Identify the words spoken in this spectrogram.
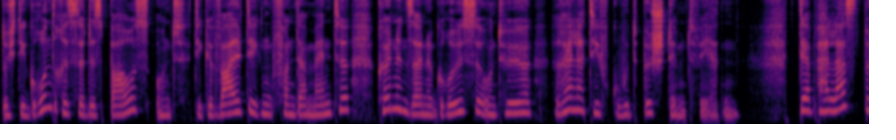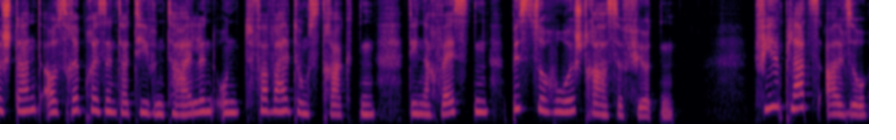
Durch die Grund Grundrisse des Baus und die gewaltigen Fundamente können seine Größe und Höhe relativ gut bestimmt werden. Der Palast bestand aus repräsentativen Teilen und Verwaltungstrakten, die nach Westen bis zur Hohe Straße führten. Viel Platz also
